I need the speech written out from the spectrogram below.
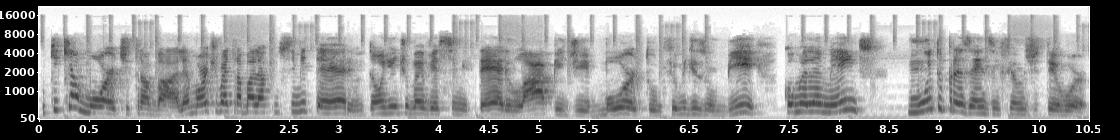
o que, que a morte trabalha? A morte vai trabalhar com cemitério. Então a gente vai ver cemitério, lápide, morto, filme de zumbi como elementos muito presentes em filmes de terror.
